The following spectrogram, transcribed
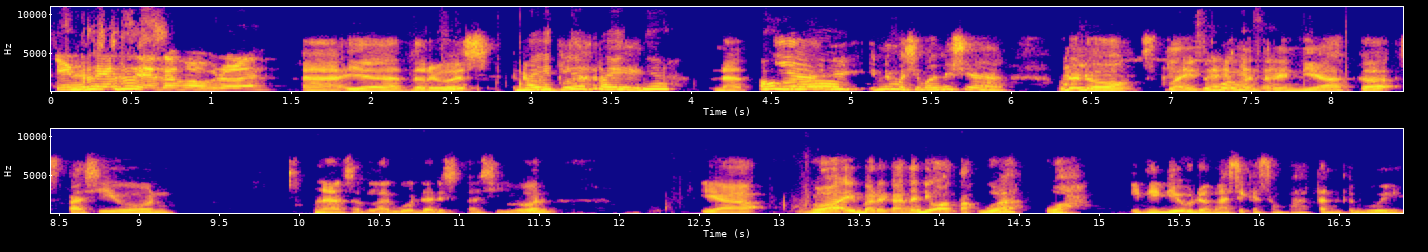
Intens terus. ya ngobrolnya. Ah iya terus. Aduh, Pahitnya, kelar nih. pahitnya. Nah, Oh, iya, ini, ini masih manisnya. Udah dong, setelah itu gue nganterin dia ke stasiun. Nah, setelah gue dari stasiun, ya gue ibarat kata di otak gue, wah ini dia udah ngasih kesempatan ke gue,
